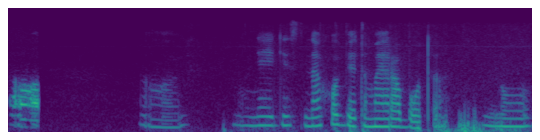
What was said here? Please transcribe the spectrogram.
А, у меня единственное хобби это моя работа. Ну,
